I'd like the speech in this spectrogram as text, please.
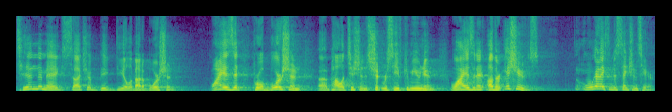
tend to make such a big deal about abortion? Why is it pro abortion uh, politicians shouldn't receive communion? Why isn't it other issues? We're going to make some distinctions here.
